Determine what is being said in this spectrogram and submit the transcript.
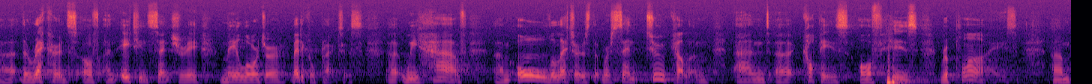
uh, the records of an 18th century mail order medical practice. Uh, we have um, all the letters that were sent to Cullen and uh, copies of his replies. Um,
